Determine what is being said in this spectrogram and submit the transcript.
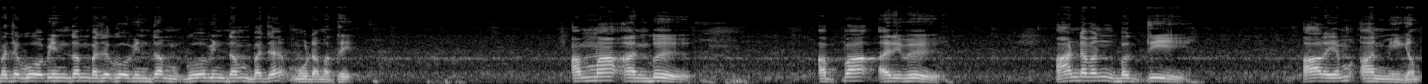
பஜ கோவிந்தம் பஜ கோவிந்தம் கோவிந்தம் பஜ மூடமத்தை. அம்மா அன்பு அப்பா அறிவு ஆண்டவன் பக்தி ஆலயம் ஆன்மீகம்.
